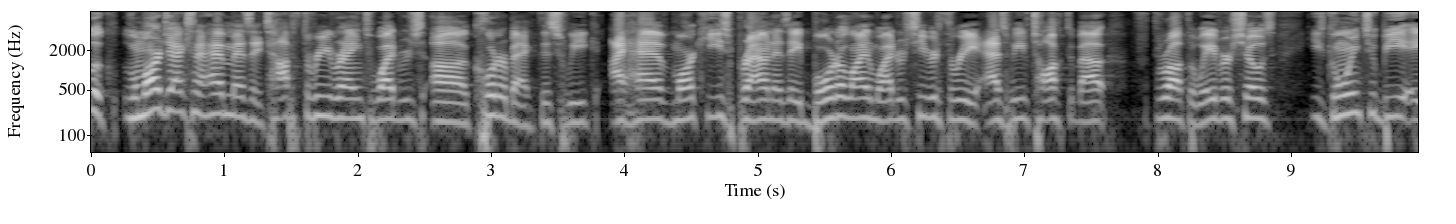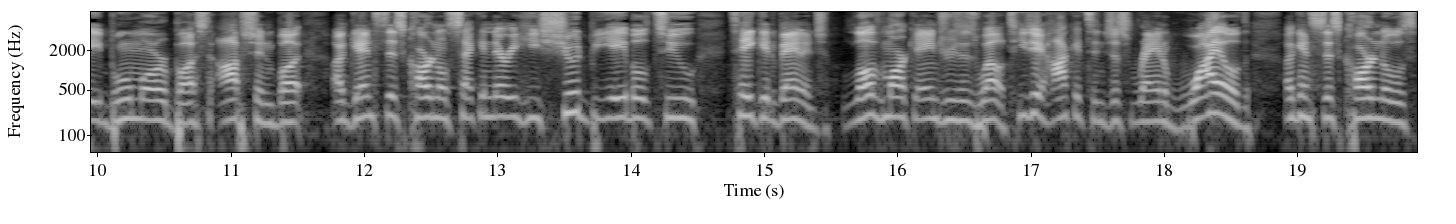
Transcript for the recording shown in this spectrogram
look, Lamar Jackson, I have him as a top three ranked wide uh, quarterback this week. I have Marquise Brown as a borderline wide receiver three, as we've talked about throughout the waiver shows. He's going to be a boom or bust option, but against this Cardinals secondary, he should be able to take advantage. Love Mark Andrews as well. TJ Hockenson just ran wild against this Cardinals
